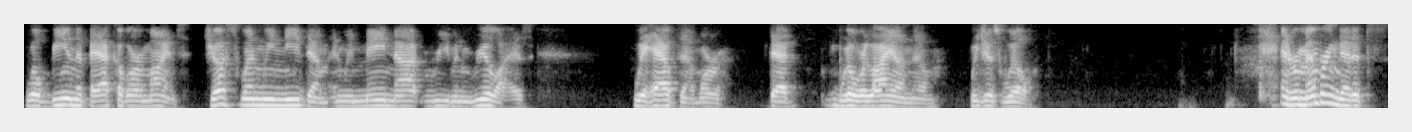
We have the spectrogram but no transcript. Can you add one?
will be in the back of our minds just when we need them, and we may not even realize we have them or that we'll rely on them. We just will and remembering that it's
